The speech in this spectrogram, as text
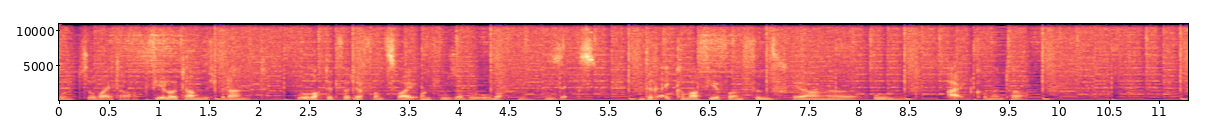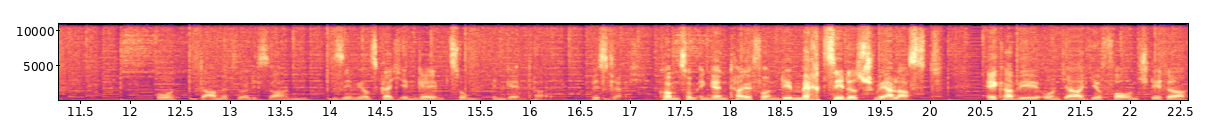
und so weiter. Vier Leute haben sich bedankt. Beobachtet wird er von zwei und User beobachten 6. 3,4 von 5 Sterne und ein Kommentar. Und damit würde ich sagen, sehen wir uns gleich in-game zum Ingame-Teil. Bis gleich. Kommen zum Ingame-Teil von dem Mercedes Schwerlast LKW und ja, hier vor uns steht er.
